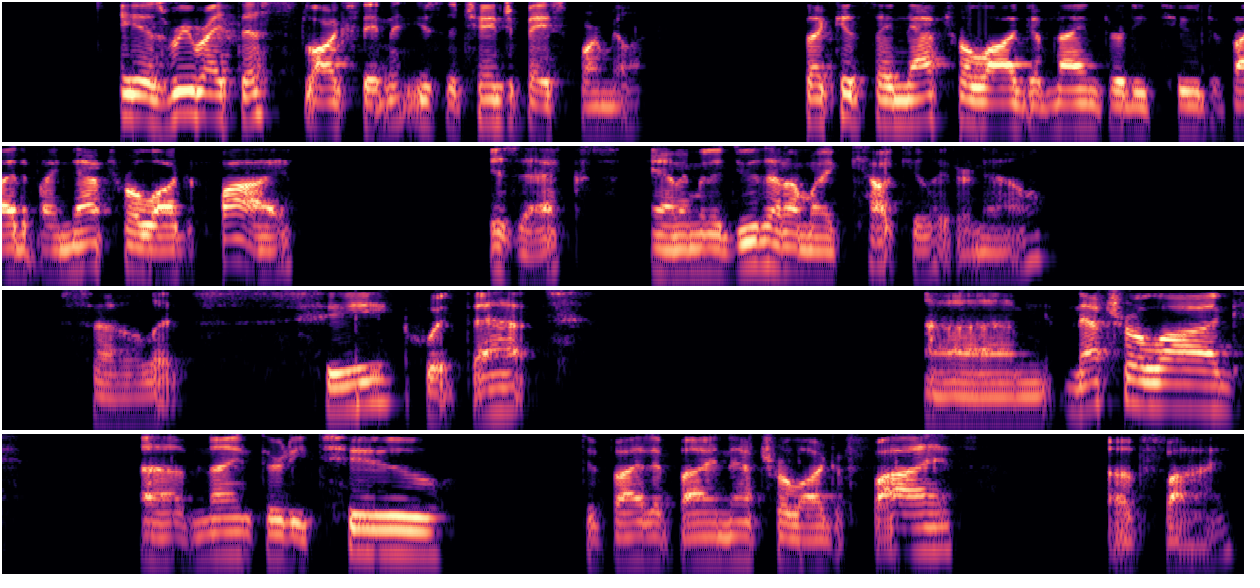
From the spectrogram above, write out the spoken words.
is rewrite this log statement, use the change of base formula. So I could say natural log of 932 divided by natural log of 5 is x. And I'm going to do that on my calculator now. So let's see, quit that. Um, natural log of 932 divided by natural log of 5 of 5.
